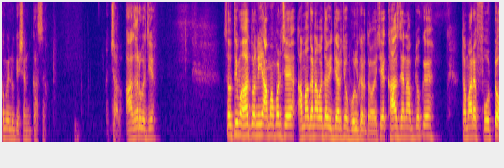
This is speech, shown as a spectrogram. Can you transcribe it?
કમ્યુનિકેશન કરશે. ચાલો આગળ વધીએ. સૌથી મહત્વની આમાં પણ છે, આમાં ઘણા બધા વિદ્યાર્થીઓ ભૂલ કરતા હોય છે. ખાસ ધ્યાન આપજો કે તમારે ફોટો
